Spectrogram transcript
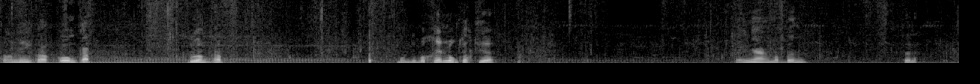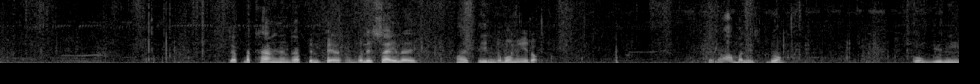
ตรงนี้ก็โกงกับร่วงครับมึงนี่บ่เคยลงจักเถื่อไม่ยางมาเบิงเสร็จละ จักมาทั่งยังครับเป็นแผลของบริไซเลยห้อยตีนกับบ่มีดอกเป็นอ้อบันนี้ดวงกงอยู่นี่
